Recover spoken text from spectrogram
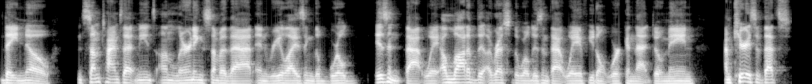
they know. And sometimes that means unlearning some of that and realizing the world isn't that way. A lot of the rest of the world isn't that way if you don't work in that domain. I'm curious if that's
